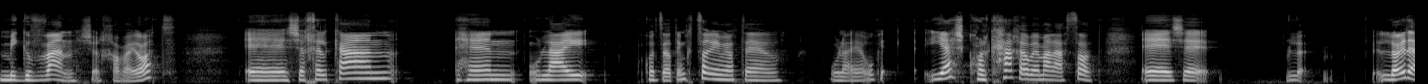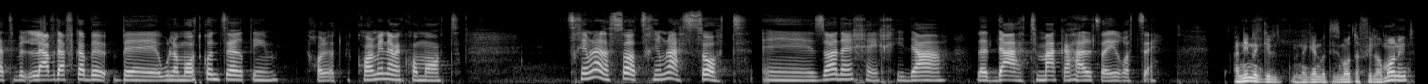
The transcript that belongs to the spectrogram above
מגוון של חוויות, אה, שחלקן הן אולי קונצרטים קצרים יותר, אולי ארוכים. יש כל כך הרבה מה לעשות, אה. לא, לא יודעת, לאו דווקא באולמות קונצרטים, יכול להיות בכל מיני מקומות. צריכים לנסות, צריכים לעשות. אה, זו הדרך היחידה לדעת מה קהל צעיר רוצה. אני נגיד מנגן בתזמורת הפילהרמונית,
